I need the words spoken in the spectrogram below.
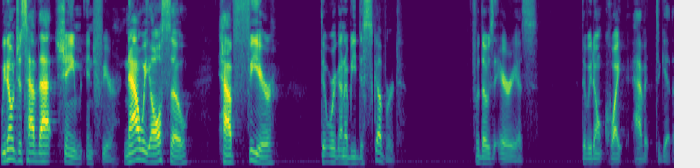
we don't just have that shame and fear. Now we also have fear that we're going to be discovered for those areas that we don't quite have it together,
